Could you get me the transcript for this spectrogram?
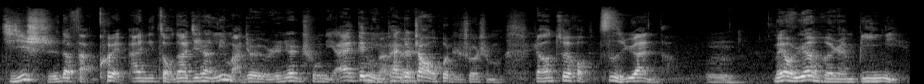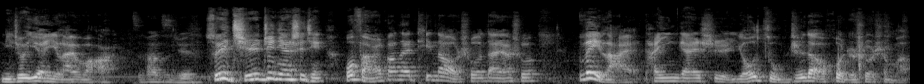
及时的反馈，哎，你走到街上立马就有人认出你，哎，跟你拍个照或者说什么，然后最后自愿的，嗯，没有任何人逼你，你就愿意来玩儿。自发自觉。所以其实这件事情，我反而刚才听到说，大家说未来它应该是有组织的，或者说什么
